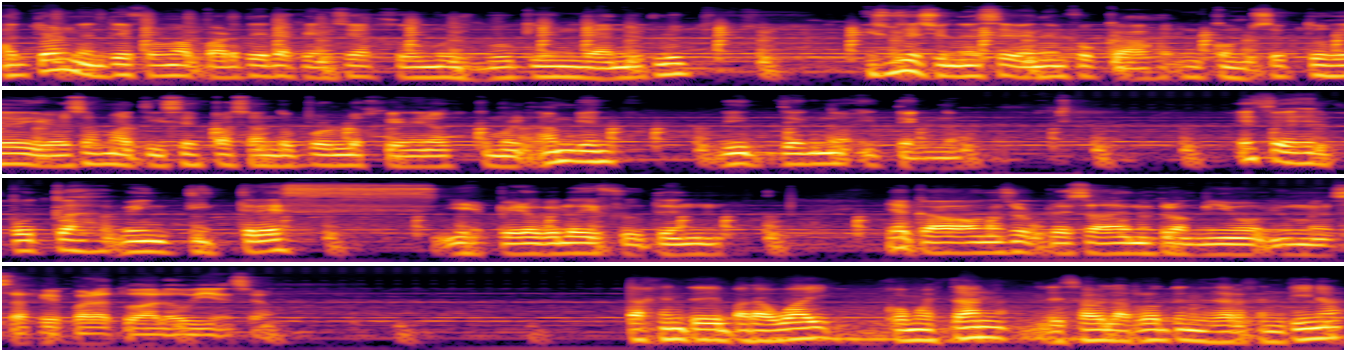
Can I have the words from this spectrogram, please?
Actualmente forma parte de la agencia Homeless Booking de Underclub y sus sesiones se ven enfocadas en conceptos de diversas matices pasando por los géneros como el ambient, deep techno y techno. Este es el podcast 23 y espero que lo disfruten. Y acaba una sorpresa de nuestro amigo y un mensaje para toda la audiencia. La gente de Paraguay, ¿cómo están? Les habla Roten desde Argentina.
